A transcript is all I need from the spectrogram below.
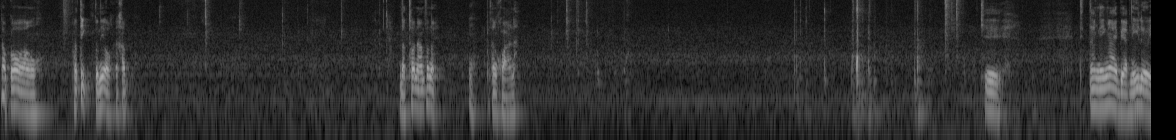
แล้วก็เอาพลาสติกตัวนี้ออกนะครับดัดท่อน้ำซะหน่อยไปทางขวานะ โอเค ติดตั้งง่ายๆแบบนี้เลย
